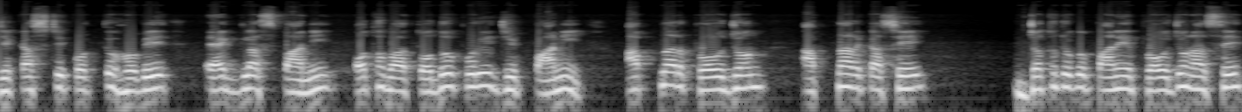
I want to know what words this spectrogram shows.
যে কাজটি করতে হবে, এক গ্লাস পানি অথবা তদুপরি যে পানি আপনার প্রয়োজন, আপনার কাছে যতটুকু পানির প্রয়োজন আছে,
